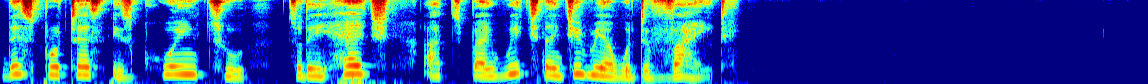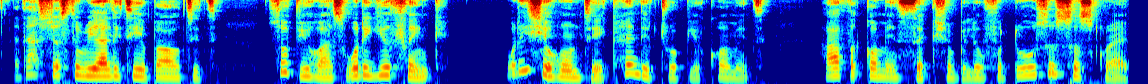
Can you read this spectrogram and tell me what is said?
this protest is going to to the edge at by which Nigeria would divide. And that's just the reality about it. So viewers, what do you think? What is your own take? Kindly drop your comments. Have the comment section below for those who subscribe.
